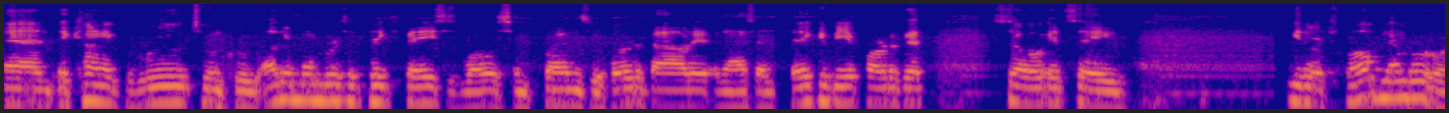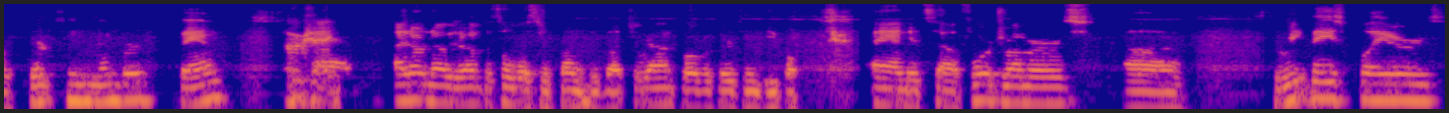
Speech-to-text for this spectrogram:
and it kind of grew to include other members of Pigface as well as some friends who heard about it and asked if they could be a part of it. So it's a either a 12 member or a 13 member band. Okay. Uh, I don't know. They don't have the full list in front of me, but it's around 12 or 13 people. And it's uh, four drummers, uh, three bass players,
